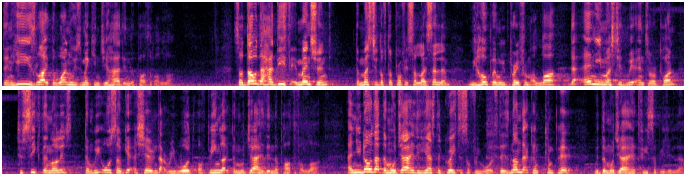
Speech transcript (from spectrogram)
then he is like the one who is making jihad in the path of Allah. So though the hadith it mentioned, the masjid of the Prophet ﷺ, we hope and we pray from Allah that any masjid we enter upon to seek the knowledge, then we also get a share in that reward of being like the mujahid in the path of Allah. And you know that the mujahid, he has the greatest of rewards. There's none that can compare with the mujahid fi sabilillah.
